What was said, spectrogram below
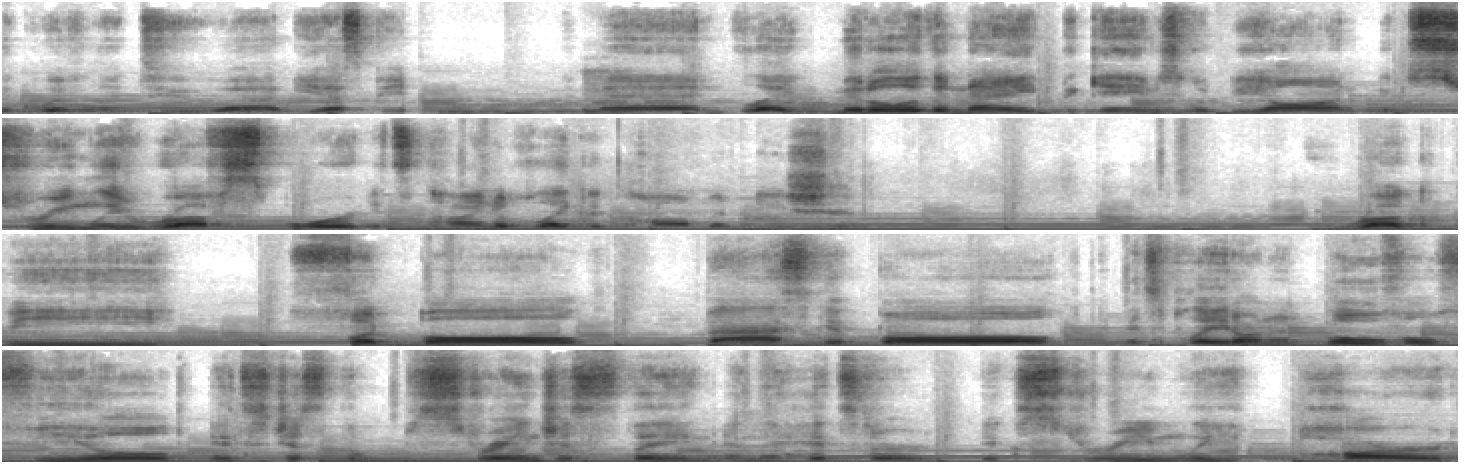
equivalent to uh, ESPN. Mhm. And like middle of the night, the games would be on. Extremely rough sport. It's kind of like a combination rugby, football, basketball. It's played on an oval field. It's just the strangest thing, and the hits are extremely hard.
